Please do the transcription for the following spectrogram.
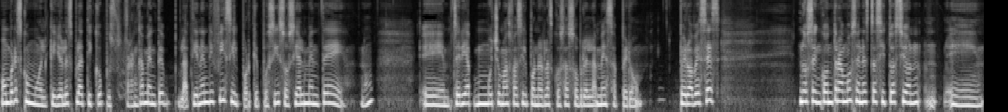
hombres como el que yo les platico, pues francamente la tienen difícil porque pues sí, socialmente, ¿no? Eh, sería mucho más fácil poner las cosas sobre la mesa, pero, pero a veces nos encontramos en esta situación eh,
